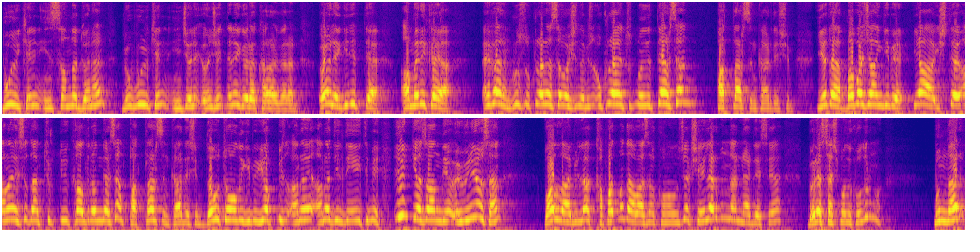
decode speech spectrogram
bu ülkenin insanına dönen ve bu ülkenin incele, önceliklerine göre karar veren. Öyle gidip de Amerika'ya efendim Rus-Ukrayna savaşında biz Ukrayna tutmadık dersen patlarsın kardeşim. Ya da Babacan gibi ya işte anayasadan Türklüğü kaldıralım dersen patlarsın kardeşim. Davutoğlu gibi yok biz ana, ana dilde eğitimi ilk yazan diye övünüyorsan vallahi billahi kapatma davasına konu olacak şeyler bunlar neredeyse ya. Böyle saçmalık olur mu? Bunlar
